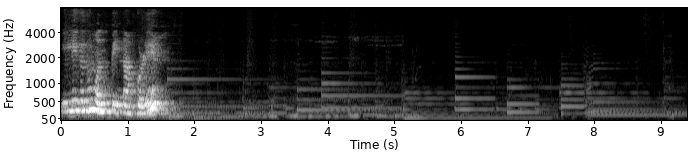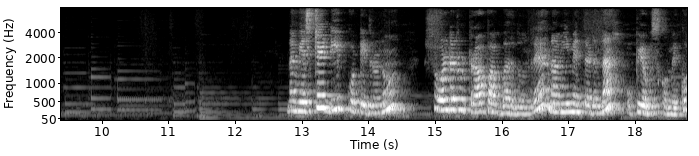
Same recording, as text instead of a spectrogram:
ಇಲ್ಲಿಗೂ ಒಂದು ಪಿನ್ ಹಾಕೊಳ್ಳಿ. ನಾವು ಎಷ್ಟೇ ಡೀಪ್ ಕೊಟ್ಟಿದ್ರು ಶೋಲ್ಡರು ಡ್ರಾಪ್ ಆಗಬಾರ್ದು ಅಂದರೆ ನಾವು ಈ ಮೆಥಡನ್ನು ಉಪಯೋಗಿಸ್ಕೊಬೇಕು.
